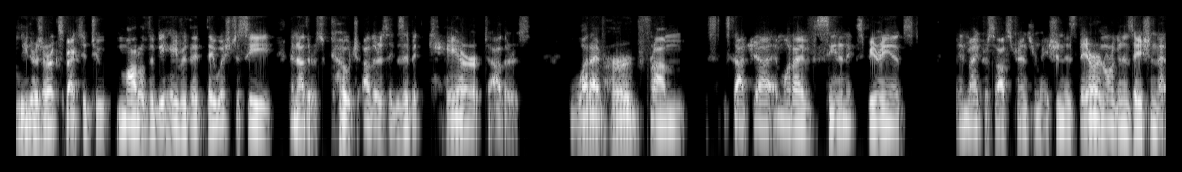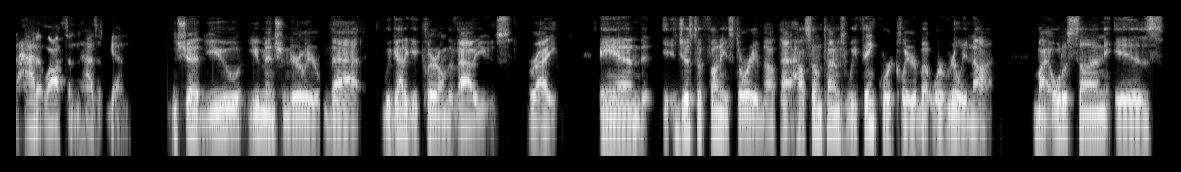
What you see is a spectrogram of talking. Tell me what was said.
Leaders are expected to model the behavior that they wish to see in others, coach others, exhibit care to others. What I've heard from Satya and what I've seen and experienced in Microsoft's transformation is they're an organization that had it, lost it, and has it again. And Shed, you you mentioned earlier that we got to get clear on the values, right? And it, just a funny story about that, how sometimes we think we're clear, but we're really not. My oldest son is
